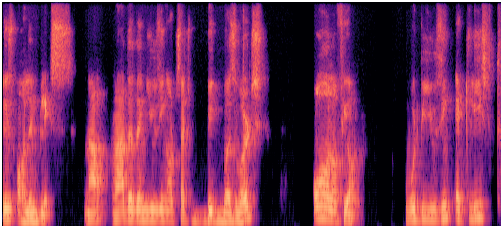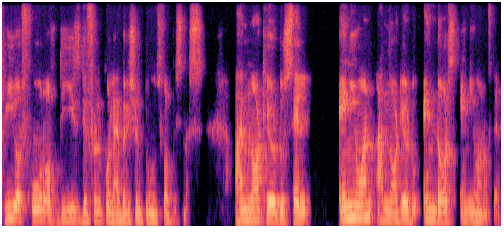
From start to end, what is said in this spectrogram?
is all in place. Now, rather than using out such big buzzwords, all of y'all would be using at least three or four of these different collaboration tools for business. I'm not here to sell anyone. I'm not here to endorse any one of them.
